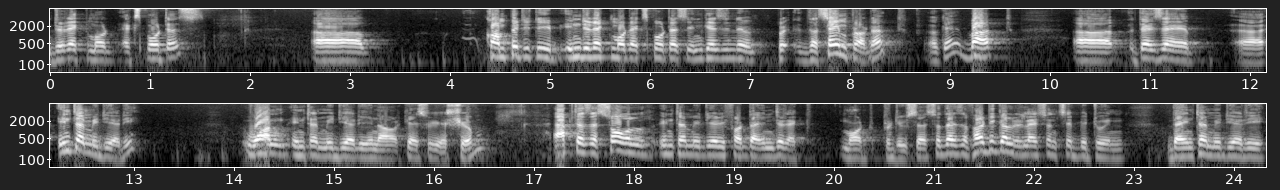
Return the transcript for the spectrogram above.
direct mode exporters. Uh, competitive indirect mode exporters engage in the, the same product, okay, but uh, there's a uh, intermediary, one intermediary in our case we assume, act as a sole intermediary for the indirect mode producer. So there's a vertical relationship between the intermediary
